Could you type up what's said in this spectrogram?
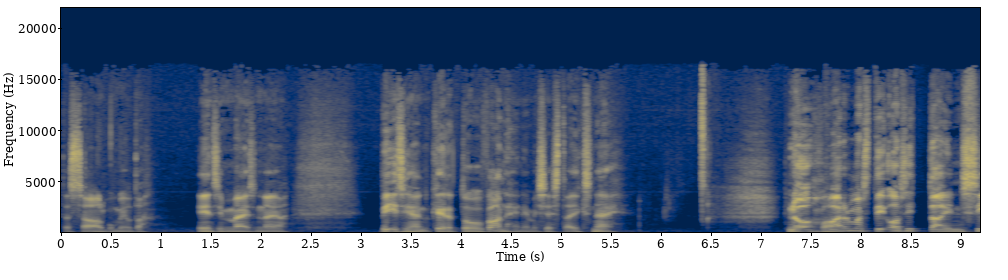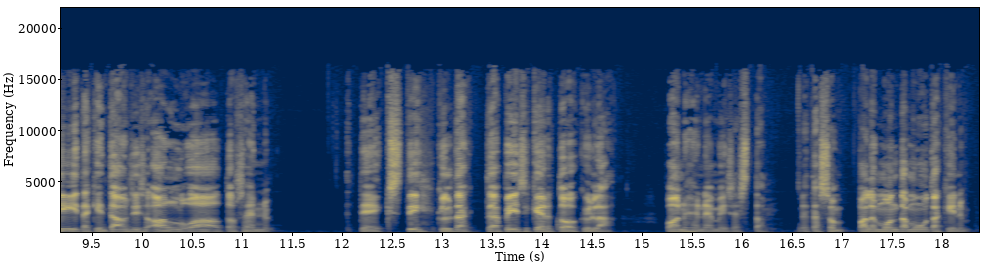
tässä albumilta ensimmäisenä. Ja biisihän kertoo vanhenemisesta, eikö näin? No varmasti osittain siitäkin. Tämä on siis Allu Aaltosen teksti. Kyllä tämä biisi kertoo kyllä vanhenemisesta. Ja tässä on paljon monta muutakin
